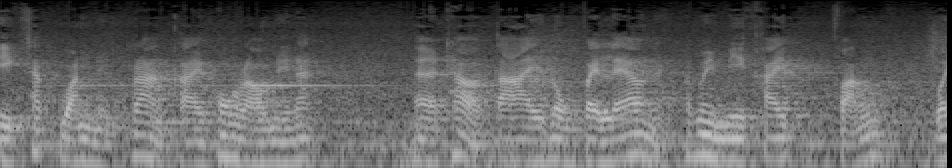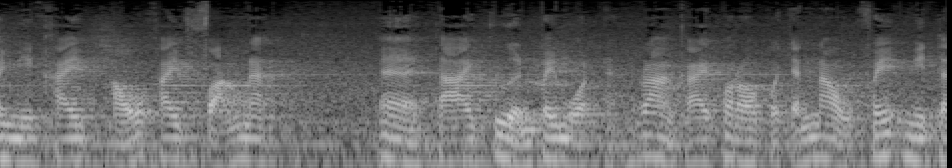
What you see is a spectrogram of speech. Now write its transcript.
อีกสักวันหนึ่งร่างกายของเราเนี่ยนะถ้าตายลงไปแล้วเนี่ยถ้าไม่มีใครฝังไม่มีใครเผาใครฝังนะ ตายเกลื่อนไปหมด ร่างกายของเราก็จะเน่าเฟะมีแต่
